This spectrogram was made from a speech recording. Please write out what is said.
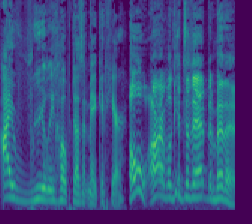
I really hope doesn't make it here. oh, all right, we'll get to that in a minute.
